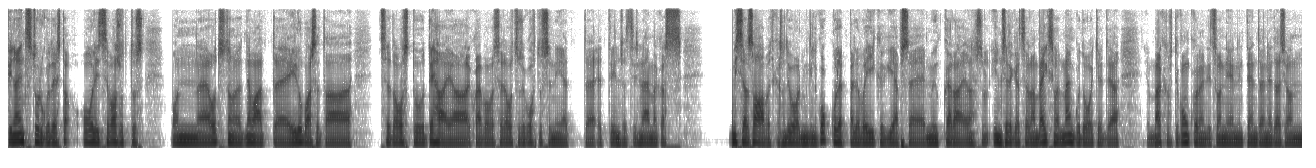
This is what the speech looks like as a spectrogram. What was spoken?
finantsturgude eest hoolitsev asutus on äh, otsustanud, et nemad äh, ei luba seda, seda ostu teha ja kaebavad selle otsuse kohtusse, nii et, et ilmselt siis näeme, kas, mis seal saab, et kas nad jõuavad mingile kokkuleppele või ikkagi jääb see müük ära ja noh, ilmselgelt seal on väiksemad mängutootjad ja, ja Microsofti konkurendid, Sony ja Nintendo ja nii edasi, on,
